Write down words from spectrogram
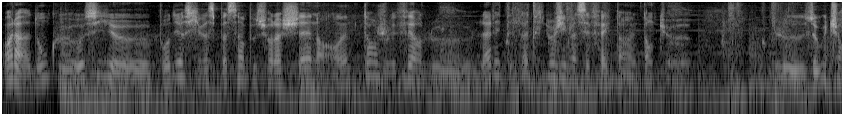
Voilà, donc euh, aussi euh, pour dire ce qui va se passer un peu sur la chaîne, en même temps je vais faire le, la, la trilogie Mass Effect en même temps que le The Witcher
